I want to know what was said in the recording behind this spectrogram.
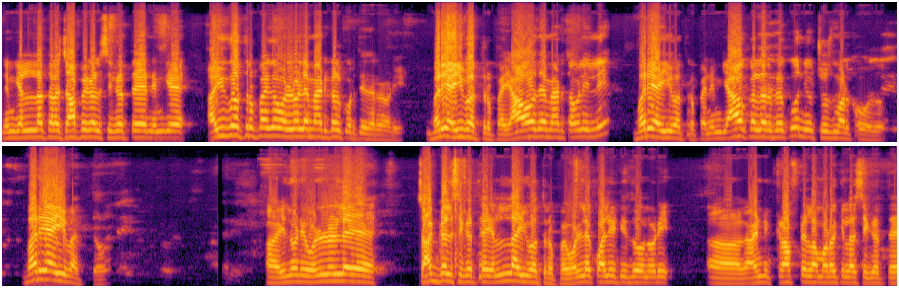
ನಿಮ್ಗೆ ಎಲ್ಲ ತರ ಚಾಪೆಗಳು ಸಿಗುತ್ತೆ. ನಿಮ್ಗೆ ಐವತ್ತು ರೂಪಾಯಿಗೆ ಒಳ್ಳೊಳ್ಳೆ ಮ್ಯಾಟ್ಗಳು ಕೊಡ್ತಿದ್ದಾರೆ ನೋಡಿ. ಬರೀ ಐವತ್ತು ರೂಪಾಯಿ. ಯಾವುದೇ ಮ್ಯಾಟ್ ತಗೊಳ್ಳಿ ಇಲ್ಲಿ ಬರೀ ಐವತ್ತು ರೂಪಾಯಿ. ನಿಮ್ಗೆ ಯಾವ ಕಲರ್ ಬೇಕು ನೀವು ಚೂಸ್ ಮಾಡ್ಕೋಬಹುದು ಬರೀ ಐವತ್ತು. ಇಲ್ಲಿ ನೋಡಿ ಒಳ್ಳೊಳ್ಳೆ ಚಾಕ್ಗಳು ಸಿಗುತ್ತೆ. ಎಲ್ಲ ಐವತ್ತು ರೂಪಾಯಿ. ಒಳ್ಳೆ ಕ್ವಾಲಿಟಿದು ನೋಡಿ ಹ್ಯಾಂಡ್ ಕ್ರಾಫ್ಟ್ ಎಲ್ಲ ಮಾಡೋಕೆಲ್ಲ ಸಿಗುತ್ತೆ.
